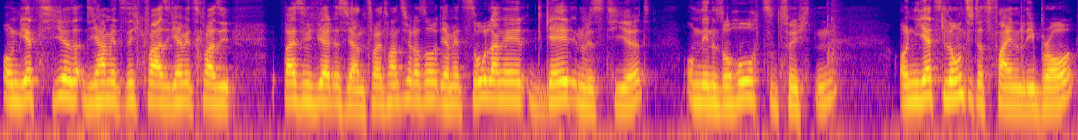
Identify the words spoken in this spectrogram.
Und jetzt hier, die haben jetzt nicht quasi, die haben jetzt quasi, weiß ich nicht, wie alt ist Jan, 22 oder so? Die haben jetzt so lange Geld investiert, um den so hoch zu züchten. Und jetzt lohnt sich das finally, Bro.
